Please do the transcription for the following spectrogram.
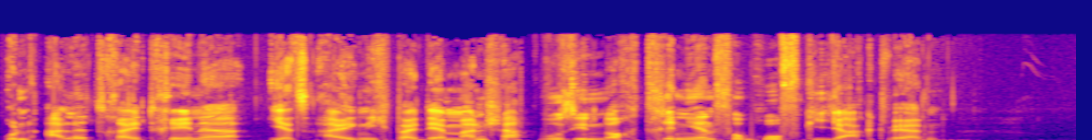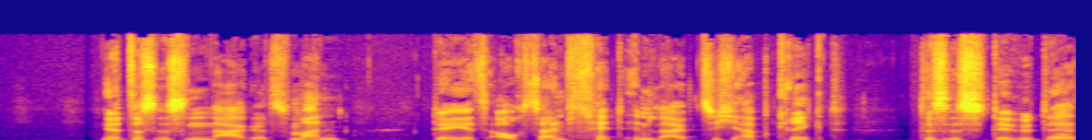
und alle drei Trainer jetzt eigentlich bei der Mannschaft, wo sie noch trainieren, vom Hof gejagt werden. Ne, das ist ein Nagelsmann, der jetzt auch sein Fett in Leipzig abkriegt. Das ist der Hütter,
